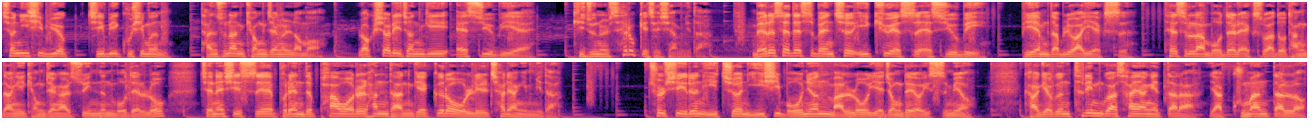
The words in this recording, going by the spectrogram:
2026 GB90은 단순한 경쟁을 넘어 럭셔리 전기 SUV의 기준을 새롭게 제시합니다. 메르세데스 벤츠 EQS SUV, BMW iX, 테슬라 모델 X와도 당당히 경쟁할 수 있는 모델로 제네시스의 브랜드 파워를 한 단계 끌어올릴 차량입니다. 출시일은 2025년 말로 예정되어 있으며 가격은 트림과 사양에 따라 약 9만 달러,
